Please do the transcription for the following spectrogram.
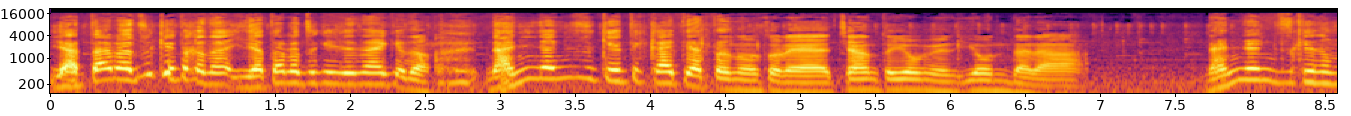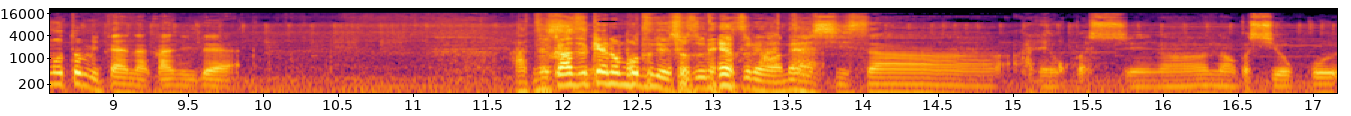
やたら漬けとかなやたら漬けじゃないけど何々漬けって書いてあったの？それちゃんと読む読んだら。何々漬けの素みたいな感じで。ぬか漬けの素でしょそれそれはね。私さあれおかしいな。なんか塩こ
